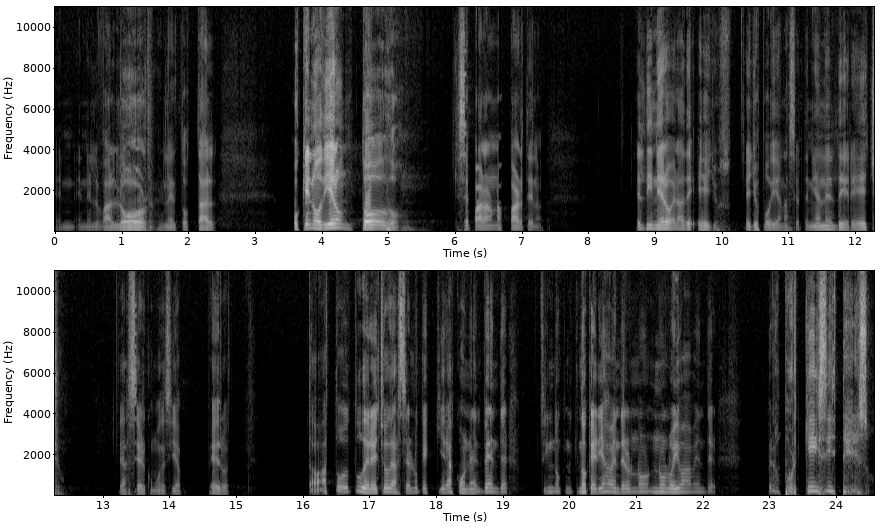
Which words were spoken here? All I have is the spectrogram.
en, el valor, en el total, o que no dieron todo, que separaron una parte. El dinero era de ellos. Ellos podían hacer, tenían el derecho de hacer, como decía Pedro. Estaba todo tu derecho de hacer lo que quieras con él, vender. Si no, no querías vender, no, no lo ibas a vender. Pero ¿por qué hiciste eso?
